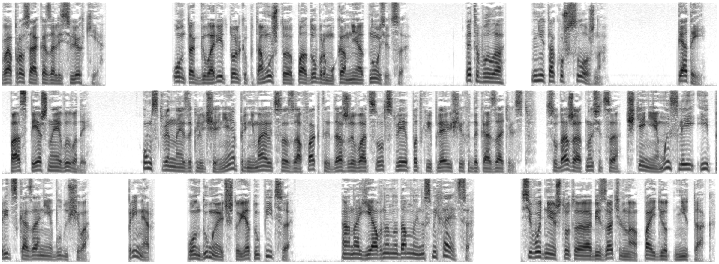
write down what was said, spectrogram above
Вопросы оказались легкие. Он так говорит только потому, что по-доброму ко мне относится. Это было не так уж сложно. Пятый. Поспешные выводы. Умственные заключения принимаются за факты даже в отсутствие подкрепляющих доказательств. Сюда же относится чтение мыслей и предсказание будущего. Пример. Он думает, что я тупица. Она явно надо мной насмехается. Сегодня что-то обязательно пойдет не так.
